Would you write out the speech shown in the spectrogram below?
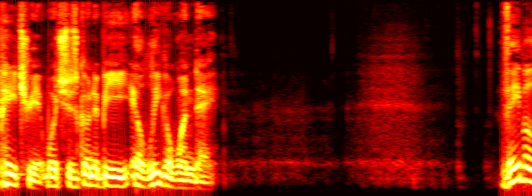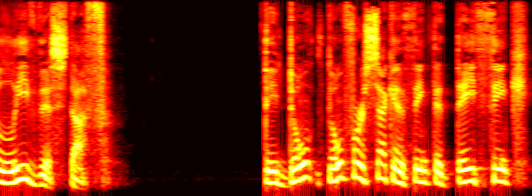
patriot, which is going to be illegal one day. They believe this stuff. They don't don't for a second think that they think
